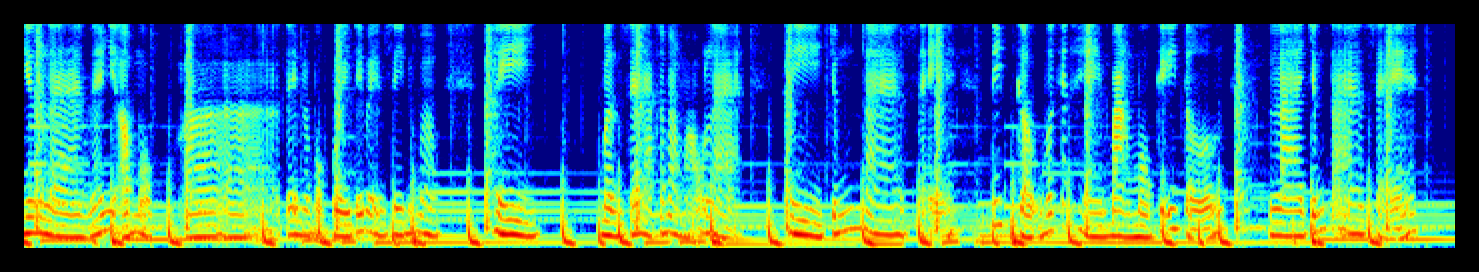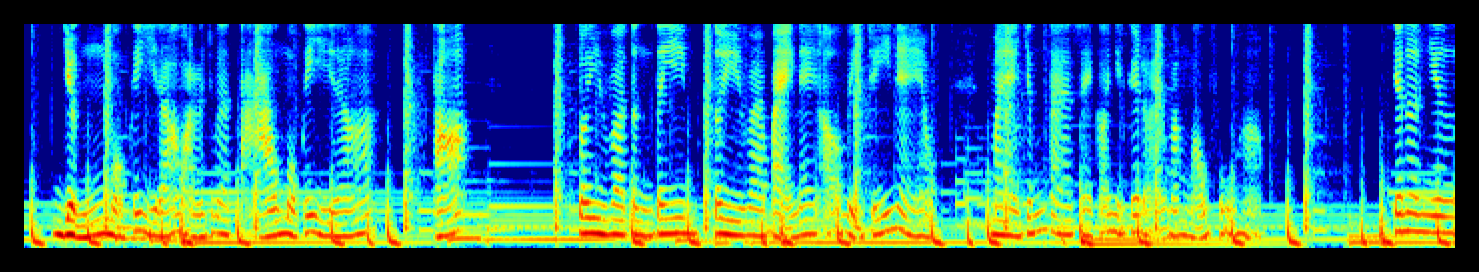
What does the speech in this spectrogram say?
như là nếu như ở một tem là một creative agency, đúng không? Thì mình sẽ đặt cái văn mẫu là thì chúng ta sẽ tiếp cận với khách hàng bằng một cái ý tưởng là chúng ta sẽ dựng một cái gì đó, hoặc là chúng ta tạo một cái gì đó. Đó. Tùy vào từng team, tùy vào bạn đang ở vị trí nào mà chúng ta sẽ có những cái đoạn văn mẫu phù hợp. Cho nên như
